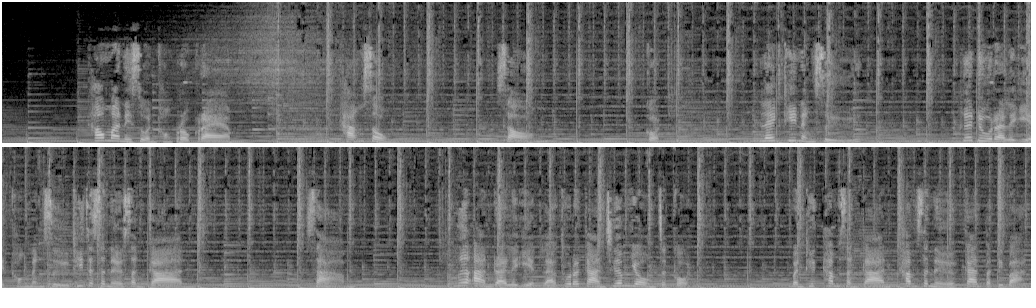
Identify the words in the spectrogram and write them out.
1. เข้ามาในส่วนของโปรแกรม ค้างส่ง 2. กด เลขที่หนังสือ เพื่อดูรายละเอียดของหนังสือที่จะเสนอสั่งการ 3. เมื่ออ่านรายละเอียดแล้วธุรการเชื่อมโยงจะกด บันทึกคำสั่งการคำเสนอการปฏิบัติ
